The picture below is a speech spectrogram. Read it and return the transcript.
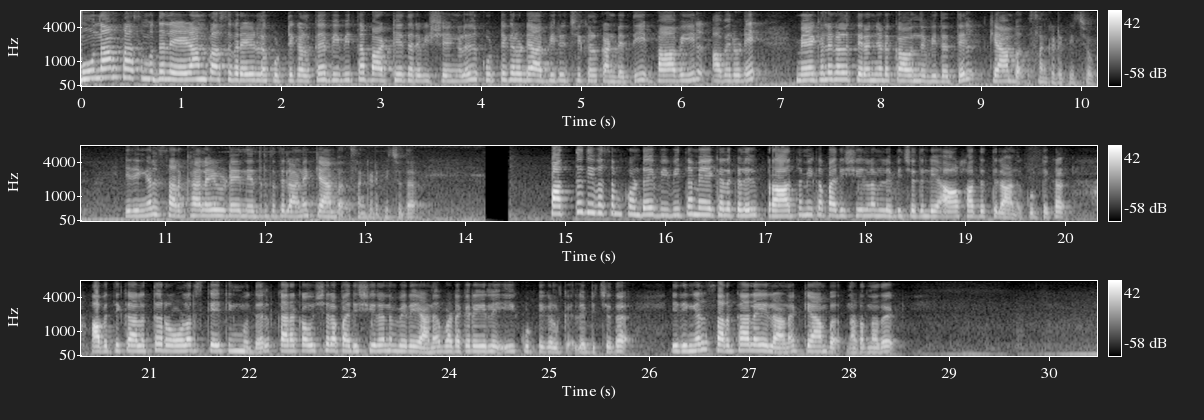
മൂന്നാം ക്ലാസ് മുതൽ ഏഴാം ക്ലാസ് വരെയുള്ള കുട്ടികൾക്ക് വിവിധ പാഠ്യേതര വിഷയങ്ങളിൽ കുട്ടികളുടെ അഭിരുചികൾ കണ്ടെത്തി ഭാവിയിൽ അവരുടെ മേഖലകൾ തിരഞ്ഞെടുക്കാവുന്ന വിധത്തിൽ ക്യാമ്പ് സംഘടിപ്പിച്ചു. ഇരിങ്ങൽ സർഗാലയുടെ നേതൃത്വത്തിലാണ് ക്യാമ്പ് സംഘടിപ്പിച്ചത്. പത്ത് ദിവസം കൊണ്ട് വിവിധ മേഖലകളിൽ പ്രാഥമിക പരിശീലനം ലഭിച്ചതിന്റെ ആഹ്ലാദത്തിലാണ് കുട്ടികൾ. അവധിക്കാലത്ത് റോളർ സ്കേറ്റിംഗ് മുതൽ കരകൗശല പരിശീലനം വരെയാണ് വടകരയിലെ ഈ കുട്ടികൾക്ക് ലഭിച്ചത്. ഇരിങ്ങൽ സർഗാലയിലാണ് ക്യാമ്പ് നടന്നത്.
